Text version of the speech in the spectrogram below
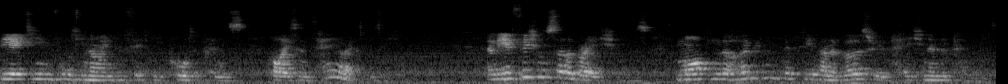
The 1849 to 50 Port-au-Prince Bicentennial Exposition and the official celebrations marking the 150th anniversary of Haitian independence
